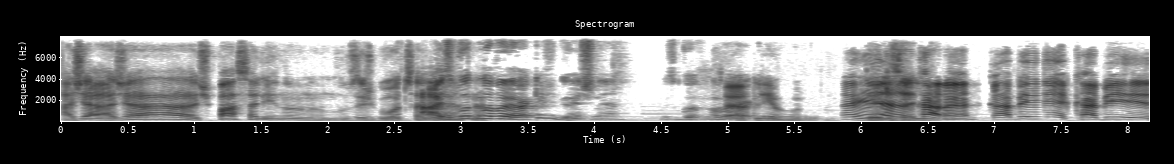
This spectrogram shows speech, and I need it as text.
Haja, haja espaço ali no- no- nos esgotos. Ali, Ah, o né, esgoto de? Nova York é gigante, né? Esgoto É. Ali, Aí, deles ali. cara, cabe, cabe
